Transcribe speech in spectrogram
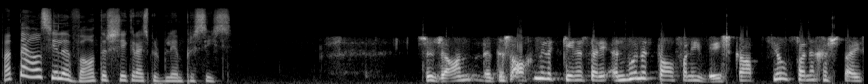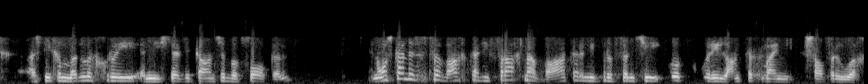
Wat behels julle watersekerheidsprobleem presies? Susan, dit is algemene kennis dat die inwonertal van die Wes-Kaap veel vinniger styg as die gemiddelde groei in die Suid-Afrikaanse bevolking. En ons kan dus verwag dat die vraag na water in die provinsie ook oor die langtermyn sal verhoog.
